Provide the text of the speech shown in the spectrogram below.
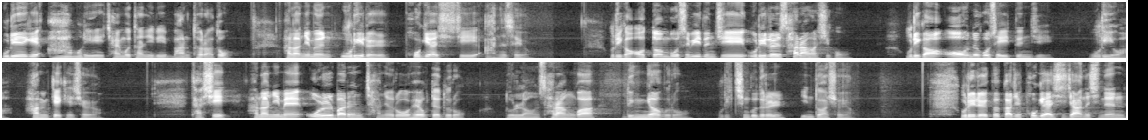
우리에게 아무리 잘못한 일이 많더라도 하나님은 우리를 포기하시지 않으세요. 우리가 어떤 모습이든지 우리를 사랑하시고 우리가 어느 곳에 있든지 우리와 함께 계셔요. 다시 하나님의 올바른 자녀로 회복되도록 놀라운 사랑과 능력으로 우리 친구들을 인도하셔요. 우리를 끝까지 포기하시지 않으시는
